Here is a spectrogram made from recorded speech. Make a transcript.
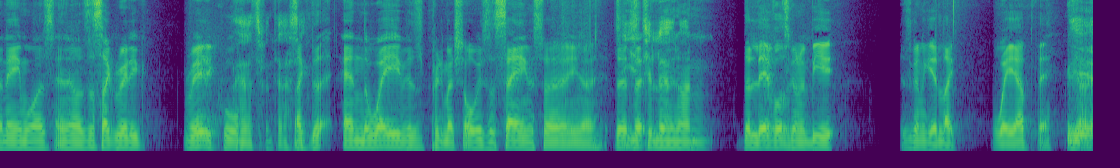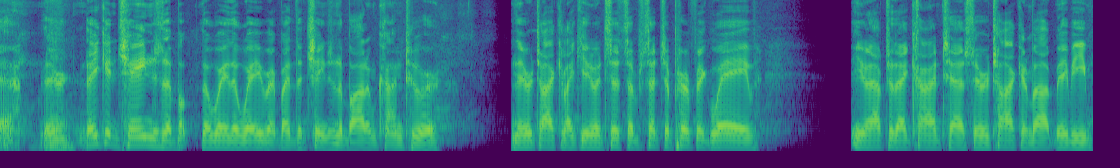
the name was, and it was just like really, really cool. Yeah, that's fantastic. Like the and the wave is pretty much always the same. So you know the it's easy to learn on. the level is going to be is going to get like way up there. Yeah, they they can change the the way the wave right by the changing the bottom contour. And they were talking like you know it's just a, such a perfect wave. You know, after that contest, they were talking about maybe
